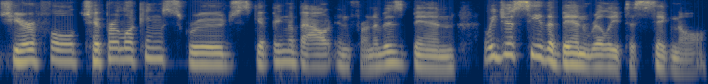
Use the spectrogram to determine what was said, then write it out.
cheerful, chipper looking Scrooge skipping about in front of his bin. We just see the bin really to signal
